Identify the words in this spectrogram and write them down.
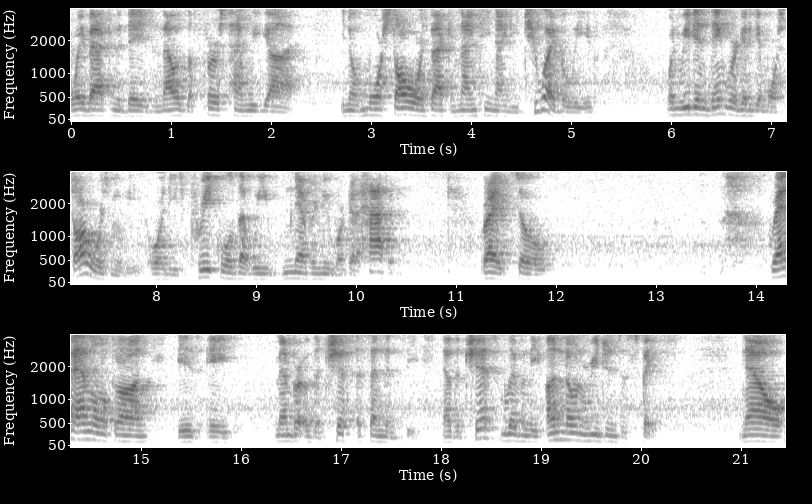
way back in the days, and that was the first time we got, you know, more Star Wars back in 1992, I believe, when we didn't think we were going to get more Star Wars movies or these prequels that we never knew were going to happen, right? So Grand Admiral Thrawn is a member of the Chiss Ascendancy. Now, the Chiss live in the unknown regions of space. Now,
